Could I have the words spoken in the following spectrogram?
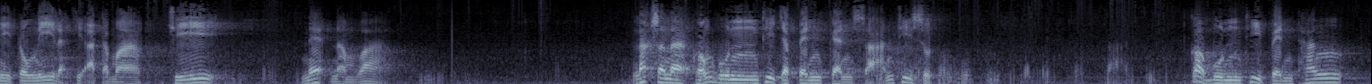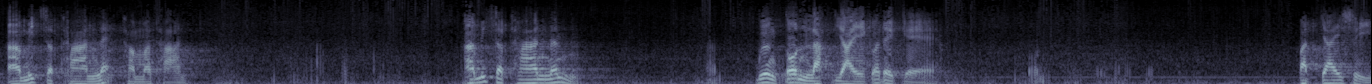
นี่ตรงนี้แหละที่อาตมา ชี้ แนะนำว่า ลักษณะของบุญที่จะเป็นแก่นสารที่สุด ก็บุญที่เป็นทั้งอามิสทานและธรรมทาน อามิสทานนั้น เบื้องต้นหลักใหญ่ก็ได้แก่ ปัจจัยสี่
